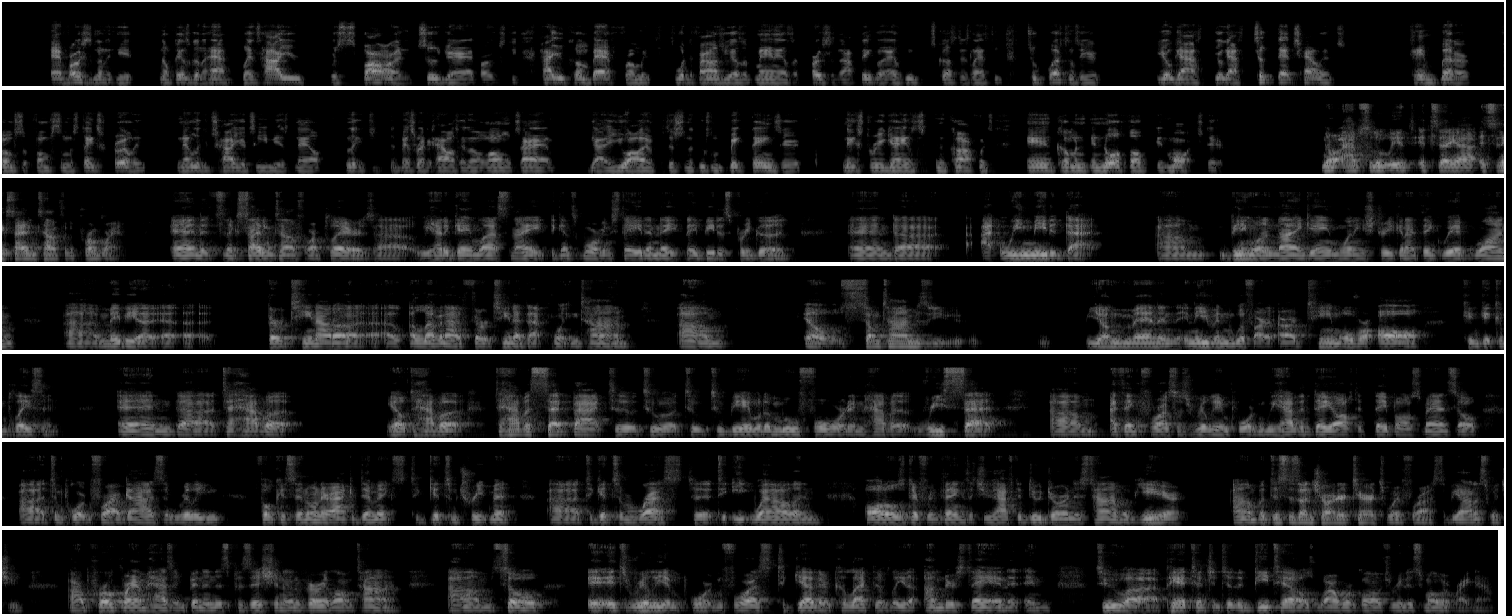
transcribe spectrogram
adversity is to hit. You know, things to happen, but it's how you respond to your adversity, how you come back from it. It's what defines you as a man, as a person. And I think as we discussed this last two, two questions here, your guys, your guys took that challenge, came better from from some mistakes early. Now look at how your team is now. Look at the best record Howard's had in a long time. Got you all in position to do some big things here. Next three games in the conference and coming in Norfolk in March there. No, absolutely. It's it's a uh, it's an exciting time for the program, and it's an exciting time for our players. Uh, we had a game last night against Morgan State, and they they beat us pretty good, and uh, I, we needed that. Um, being on a nine game winning streak, and I think we had won uh, maybe a, a, a, 13 out of 11 out of 13 at that point in time. Um, you know, sometimes you, young men and, and even with our, our team overall can get complacent and uh, to have a you know to have a to have a setback to to uh, to to be able to move forward and have a reset um, i think for us is really important we have the day off today boss man so uh, it's important for our guys to really focus in on their academics to get some treatment uh, to get some rest to to eat well and all those different things that you have to do during this time of year. Um, but this is uncharted territory for us, to be honest with you. Our program hasn't been in this position in a very long time. Um, so it's really important for us together collectively to understand and, and to uh, pay attention to the details while we're going through this moment right now.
